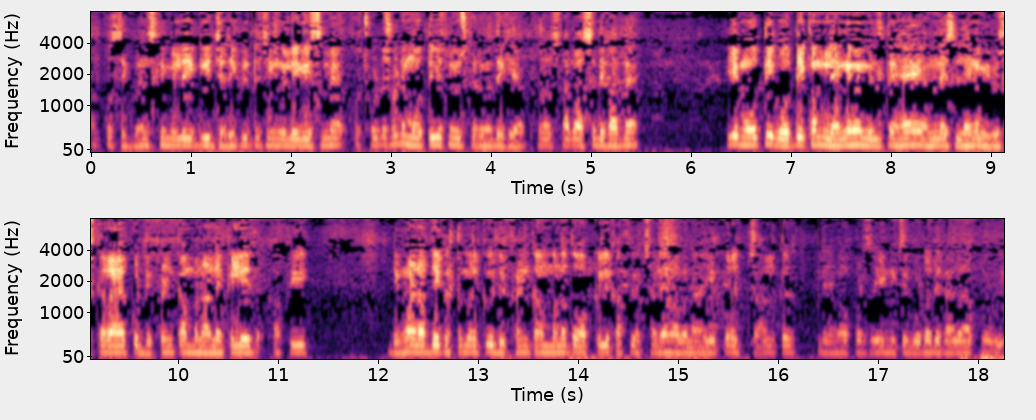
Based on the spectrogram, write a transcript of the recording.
आपको सीक्वेंस की मिलेगी, जरी की टचिंग मिलेगी इसमें, और छोटे छोटे मोती भी इसमें यूज़ करेंगे। देखिए आप, थोड़ा सा आप से दिखाते हैं। ये मोती बहुत ही कम लहंगे में मिलते हैं। हमने इस लहंगे में यूज़ करा है आपको डिफरेंट काम बनाने के लिए। काफ़ी डिमांड आती है कस्टमर की डिफरेंट काम बना तो आपके लिए काफ़ी अच्छा लहंगा बना है। ये पूरा चाल कर लहंगा ऊपर से नीचे बॉर्डर दिखाएगा आपको भी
